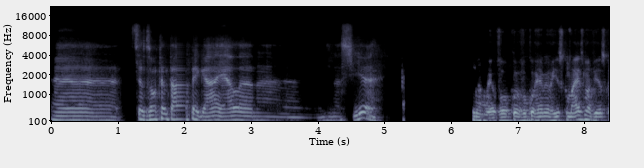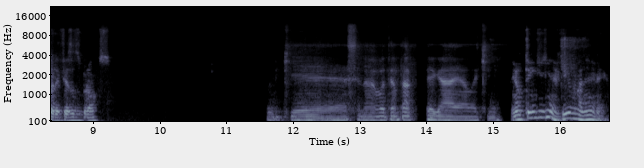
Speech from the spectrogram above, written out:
é, vocês vão tentar pegar ela na dinastia? Não, eu vou, eu vou correr meu risco mais uma vez com a defesa dos Broncos. Porque senão eu vou tentar pegar ela aqui. Eu tenho que ir aqui fazer, velho.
